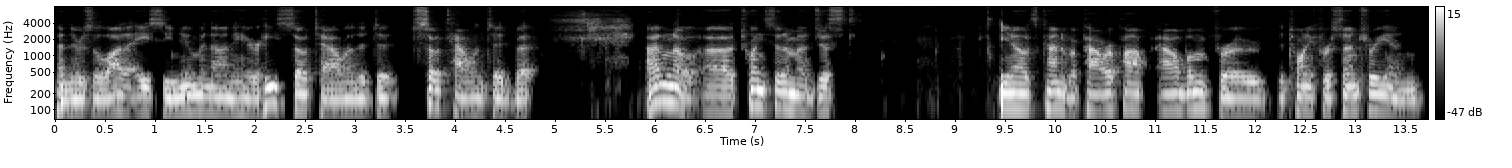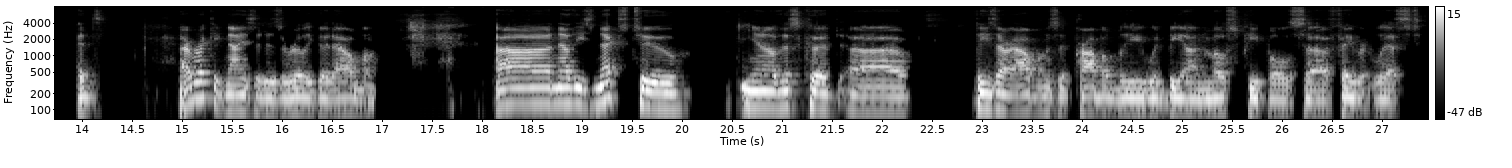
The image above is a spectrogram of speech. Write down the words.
and there's a lot of AC Newman on here. He's so talented, so talented, but I don't know. Uh, Twin Cinema just, you know, it's kind of a power pop album for the 21st century, and it's, I recognize it as a really good album. Uh, now these next two, you know, this could, uh, these are albums that probably would be on most people's uh, favorite list.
